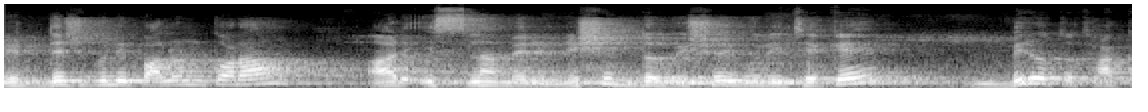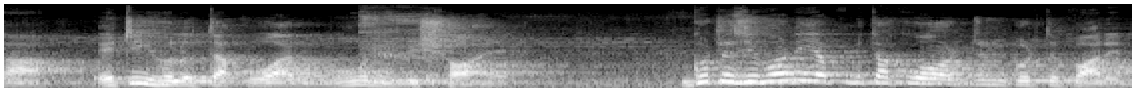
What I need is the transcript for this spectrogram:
নির্দেশগুলি পালন করা আর ইসলামের নিষিদ্ধ বিষয়গুলি থেকে বিরত থাকা, এটি হলো তাকুয়ার মূল বিষয়। গোটা জীবনেই আপনি তাকুয়া অর্জন করতে পারেন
